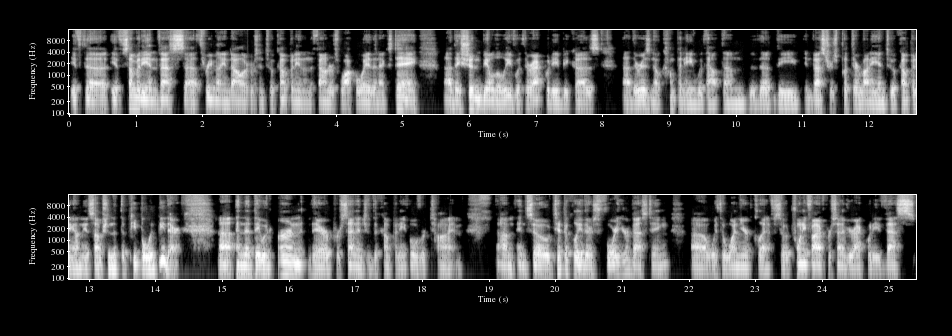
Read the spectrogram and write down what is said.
if the if somebody invests uh, three million dollars into a company and then the founders walk away the next day, uh, they shouldn't be able to leave with their equity because uh, there is no company without them. The, the investors put their money into a company on the assumption that the people would be there uh, and that they would earn their percentage of the company over time. Um, and so typically there's four year vesting uh, with a one year cliff. So 25% of your equity vests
